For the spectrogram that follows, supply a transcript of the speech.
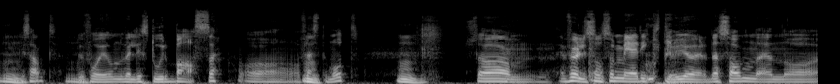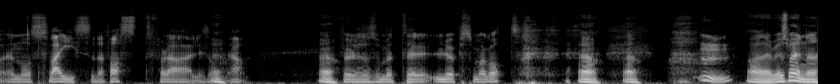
Mm. Ikke sant? Du mm. får jo en veldig stor base å, å feste mm. mot. Mm. Så det føles også mer riktig å gjøre det sånn enn å, enn å sveise det fast, for det er liksom Ja. ja. Føles som et eh, løp som har gått. ja, ja. Mm. ja, det blir spennende.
